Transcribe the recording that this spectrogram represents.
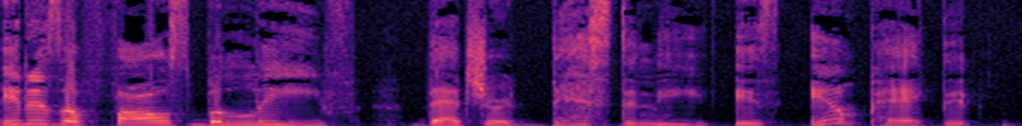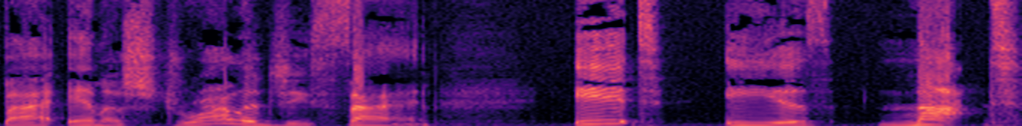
It is a false belief that your destiny is impacted by an astrology sign. It is not.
